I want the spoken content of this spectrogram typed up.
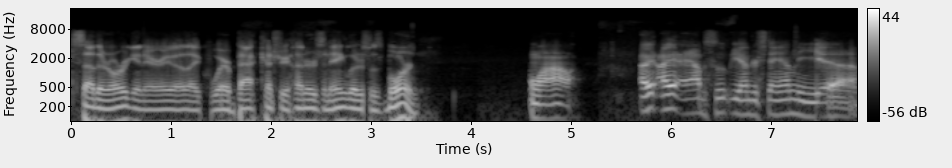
Southern Oregon area, like where backcountry hunters and anglers was born. Wow. I, I absolutely understand the uh,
